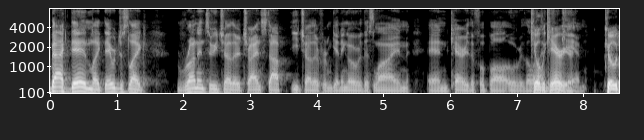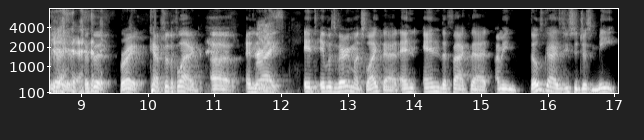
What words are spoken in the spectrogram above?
Back then, like they were just like run into each other, try and stop each other from getting over this line and carry the football over the Kill line the carrier. can. Kill the Yeah. carrier. That's it. Right. Capture the flag. Uh, and Right. it it was very much like that, and and the fact that I mean those guys used to just meet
